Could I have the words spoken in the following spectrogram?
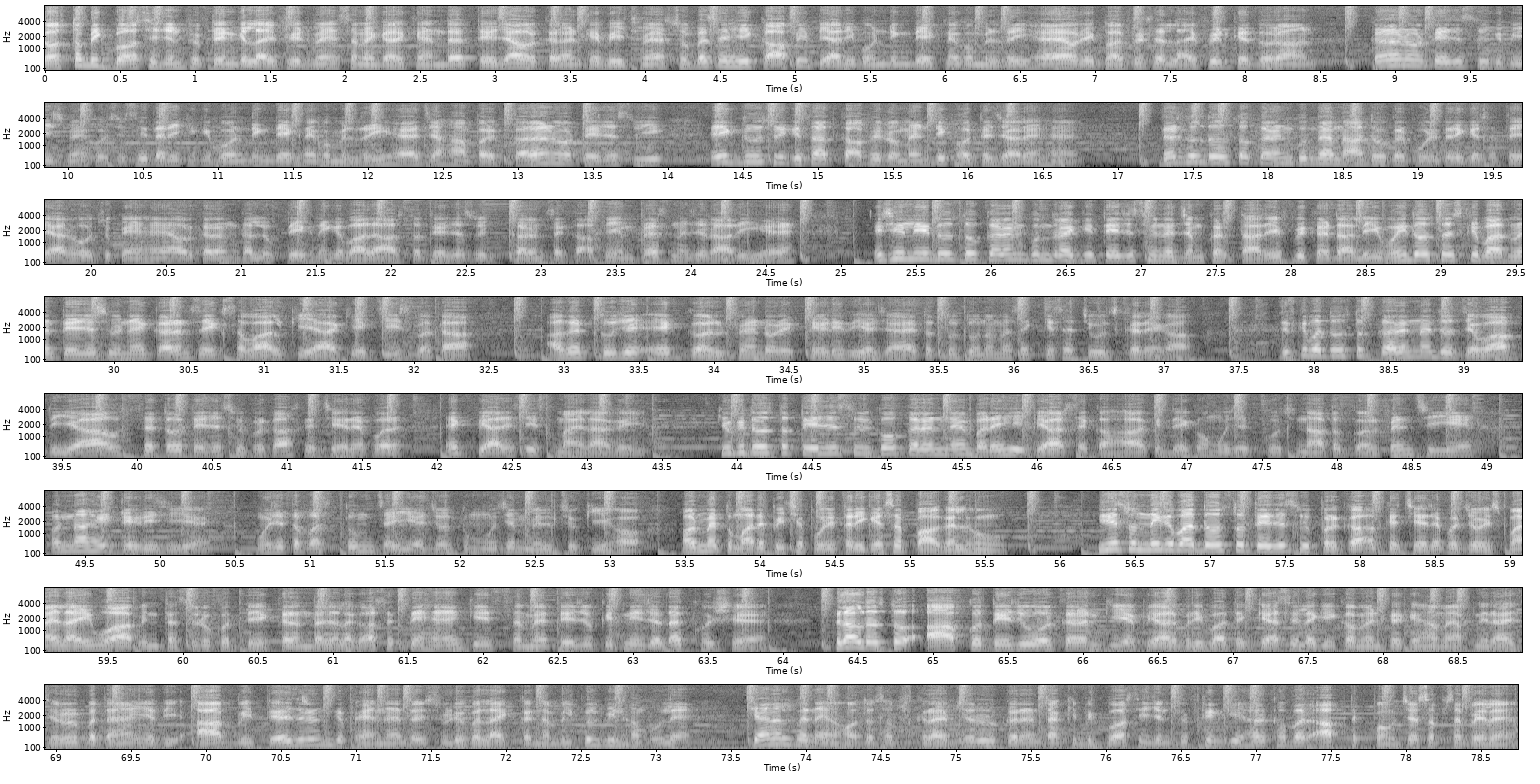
दोस्तों big boss season 15 के live feed में, इस समय घर के अंदर तेजा और करण के बीच में सुबह से ही काफ़ी प्यारी बॉन्डिंग देखने को मिल रही है और एक बार फिर से लाइव फ़ीड के दौरान करण और तेजस्वी के बीच में कुछ इसी तरीके की बॉन्डिंग देखने को मिल रही है, जहाँ पर करण और तेजस्वी एक दूसरे के साथ काफ़ी रोमांटिक होते जा रहे हैं। दरअसल दोस्तों, करण कुंद्रा ना धोकर पूरी तरीके से तैयार हो चुके हैं और करण का लुक देखने के बाद आज तो तेजस्वी करण से काफ़ी इम्प्रेस नज़र आ रही है। इसीलिए दोस्तों, करण कुंद्रा की तेजस्वी ने जमकर तारीफ़ भी कर डाली। वहीं दोस्तों, इसके बाद में तेजस्वी ने करण से एक सवाल किया कि एक चीज़ बता, अगर तुझे एक गर्लफ्रेंड और एक टेढ़ी दिया जाए तो तू दोनों में से किसे चूज़ करेगा? जिसके बाद दोस्तों, करण ने जो जवाब दिया, उससे तो तेजस्वी प्रकाश के चेहरे पर एक प्यारी सी स्माइल आ गई। क्योंकि दोस्तों, तेजस्वी को करण ने बड़े ही प्यार से कहा कि देखो, मुझे कुछ ना तो गर्लफ्रेंड चाहिए और ना ही टेढ़ी चाहिए। मुझे तो बस तुम चाहिए जो तुम मुझे मिल चुकी हो, और मैं तुम्हारे पीछे पूरी तरीके से पागल हूँ। ये सुनने के बाद दोस्तों तेजस्वी प्रकाश के चेहरे पर जो स्माइल आई, वो आप इन तस्वीरों को देखकर अंदाज़ा लगा सकते हैं कि इस समय तेजू कितनी ज़्यादा खुश है। फ़िलहाल दोस्तों, आपको तेजू और करण की ये प्यार भरी बातें कैसी लगी कमेंट करके हमें अपनी राय ज़रूर बताएँ। यदि आप भी तेज रन के फ़ैन हैं तो इस वीडियो को लाइक करना बिल्कुल भी ना भूलें। चैनल पर नया हो तो सब्सक्राइब ज़रूर करें, ताकि बिग बॉस सीज़न 15 की हर खबर आप तक पहुँचे सबसे पहले।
